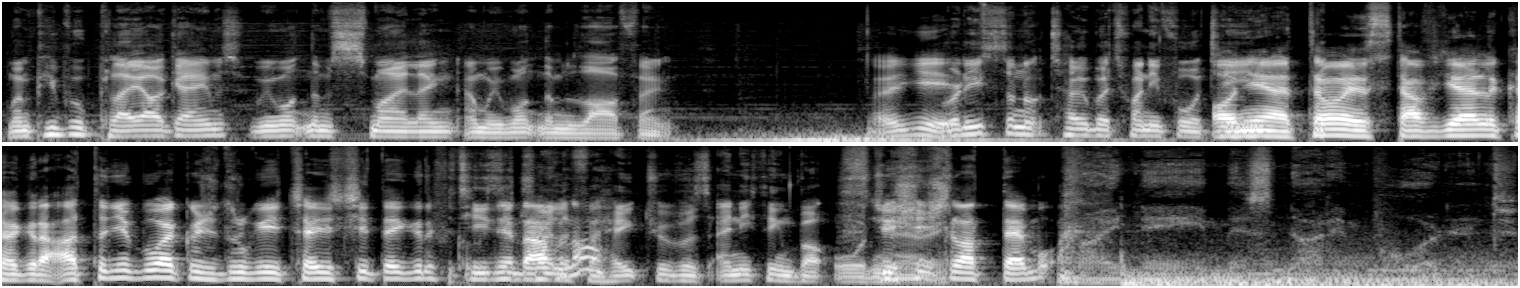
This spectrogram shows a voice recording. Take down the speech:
When people play our games, we want them smiling and we want them laughing. No i. Released on October 2014, O nie, to jest ta wielka gra. A to nie było jakoś drugiej części tej gry the teaser trailer for Hatred was anything but ordinary. 10 lat temu? My name is not important.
